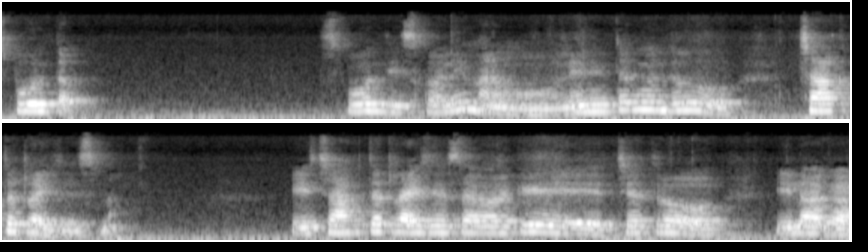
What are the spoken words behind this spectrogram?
స్పూన్తో స్పూన్ తీసుకొని మనము నేను ఇంతకుముందు చాకుతో ట్రై చేసిన. ఈ చాకుతో ట్రై చేసేవరకు చేతిలో ఇలాగా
